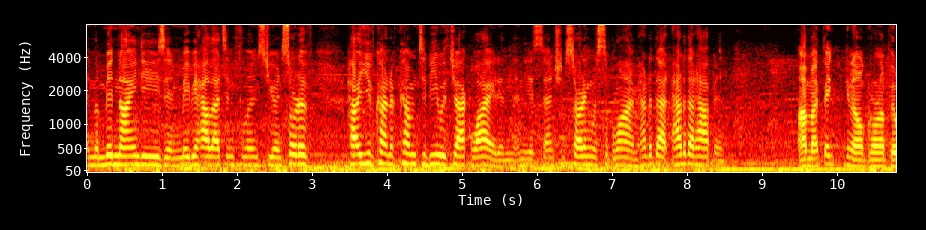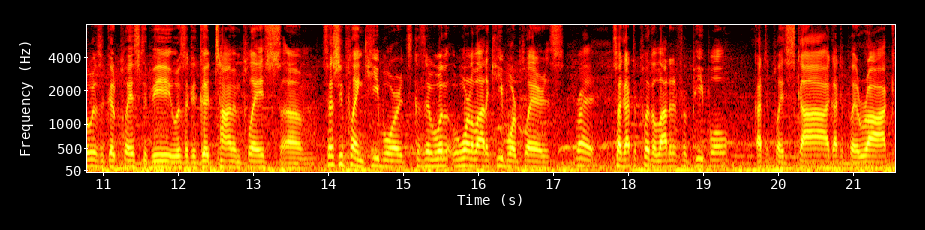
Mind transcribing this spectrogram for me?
in the mid '90s, and maybe how that's influenced you, and sort of how you've kind of come to be with Jack White and, and the Ascension, starting with Sublime. How did that How did that happen? Um, I think you know, growing up, there was a good place to be. It was like a good time and place, um, especially playing keyboards because there weren't a lot of keyboard players. Right. So I got to play with a lot of different people. Got to play ska. I got to play rock.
